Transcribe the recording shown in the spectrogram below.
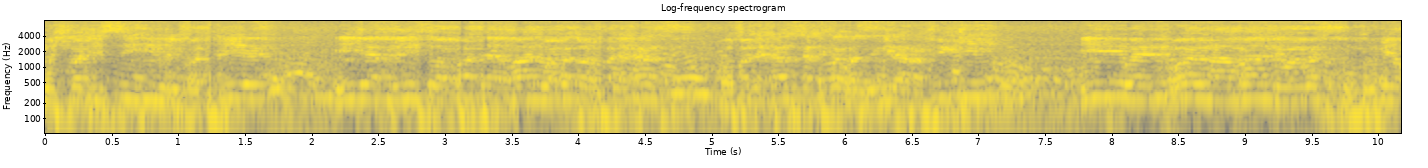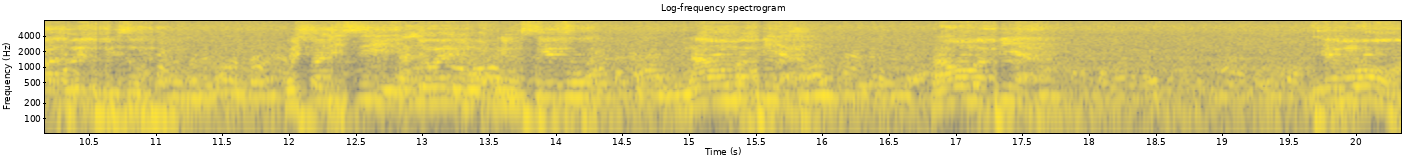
Mheshimiwa DC hili lifuatilie ili at least wapate amani wakati wanafanya kazi, wafanye kazi katika mazingira rafiki ili wa- wawe na amani, waweze kuhudumia watu wetu vizuri. Mheshimiwa DC, najua wewe ni msikivu. Naomba pia naomba pia TMO,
